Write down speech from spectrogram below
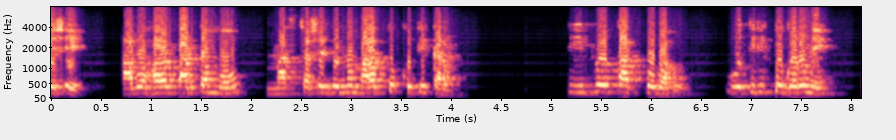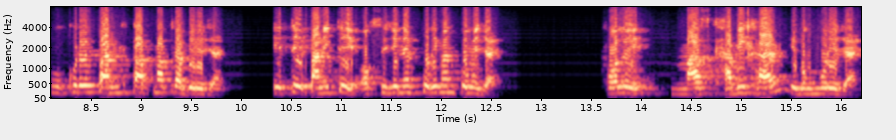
দেশে আবহাওয়ার তারতম্য মাছ চাষের জন্য মারাত্মক ক্ষতির কারণ। তীব্র তাপ প্রবাহ অতিরিক্ত গরমে পুকুরের পানির তাপমাত্রা বেড়ে যায়। এতে পানিতে অক্সিজেনের পরিমাণ কমে যায়। ফলে মাছ খাবি খায় এবং মরে যায়।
